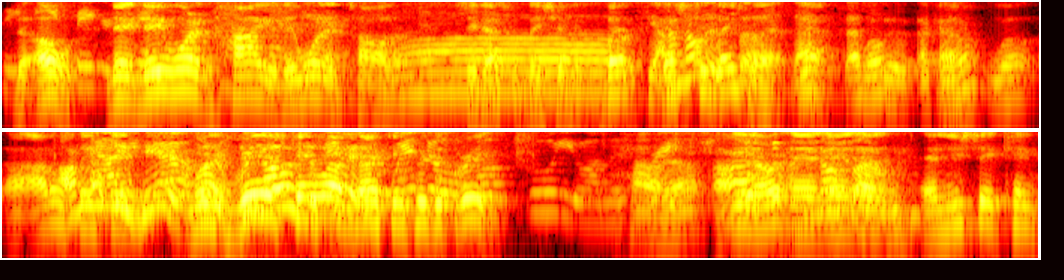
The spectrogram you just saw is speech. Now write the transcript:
they the, need oh, bigger they, they ships want it higher. They under. want it taller. See, that's what they should have. But Oh, See, I that's don't too know this late for that. That's- yeah. that's well, the- okay. Well, well, I I don't I'm think glad they, here. when Look, the bridge came out in shit. 1953. Wendell will school you on this yeah. All right. you know, and, and, and, and you said can't.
